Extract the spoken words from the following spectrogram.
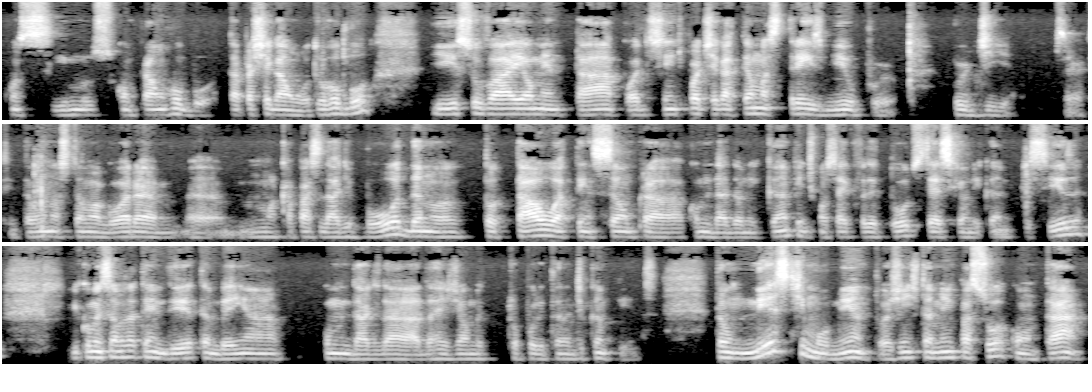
conseguimos comprar um robô. Está para chegar um outro robô e isso vai aumentar. Pode, a gente pode chegar até umas 3 mil por, por dia. Certo? Então nós estamos agora numa capacidade boa, dando total atenção para a comunidade da Unicamp. A gente consegue fazer todos os testes que a Unicamp precisa e começamos a atender também a comunidade da, da região metropolitana de Campinas. Então, neste momento, a gente também passou a contar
